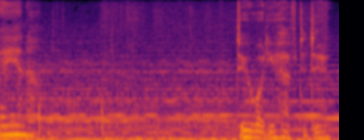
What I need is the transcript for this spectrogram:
Diana. Do what you have to do.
